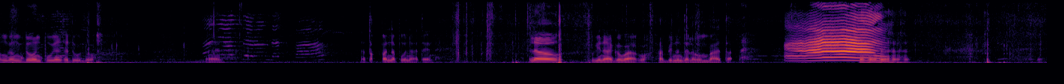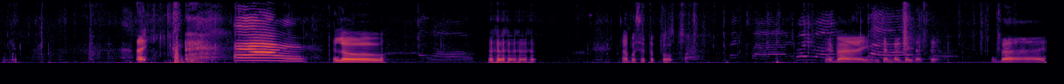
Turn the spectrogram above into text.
Hanggang doon po yan sa dulo. Ayan. Natakpan na po natin. Hello. Ito ginagawa ko, sabi ng dalawang bata. Ay. Hello. Tapos ito po. Bye bye. Hindi kang bye bye dati. Bye bye.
